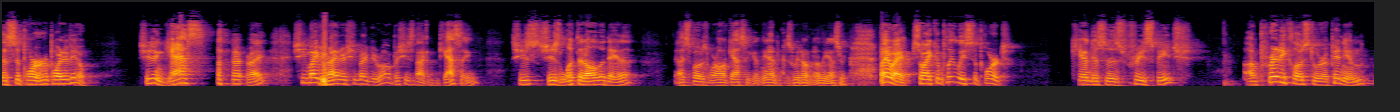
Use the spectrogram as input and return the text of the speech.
that support her point of view. She didn't guess, right? She might be right or she might be wrong, but she's not guessing. She's she's looked at all the data. I suppose we're all guessing in the end because we don't know the answer. But anyway, so I completely support Candace's free speech. I'm pretty close to her opinion,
